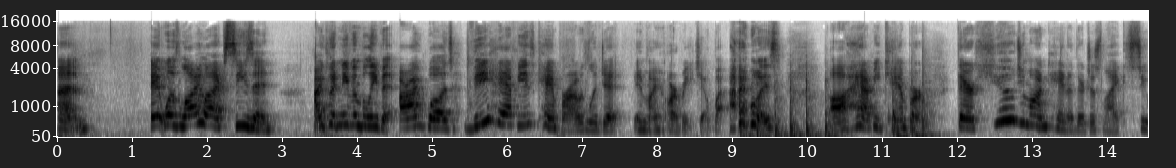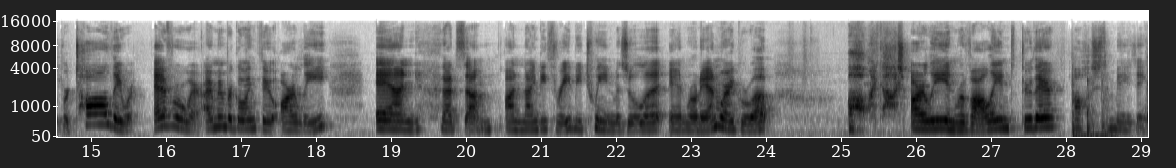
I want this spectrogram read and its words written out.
um it was lilac season. I couldn't even believe it. I was the happiest camper. I was legit in my RV too, but I was a happy camper. They're huge in Montana. They're just like super tall. They were everywhere. I remember going through Arlee and that's um, on 93 between Missoula and Ronan where I grew up. Oh my gosh, Arlee and Ravalli and through there. Oh, it's just amazing.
